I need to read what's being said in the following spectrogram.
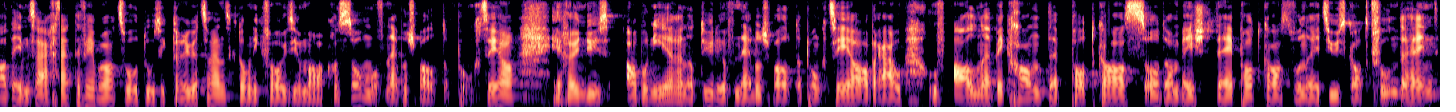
an dem 16. Februar 2023. Dominik Feusi und Markus Somm auf nebelspalter.ch. Ihr könnt uns abonnieren, natürlich auf nebelspalter.ch, aber auch auf allen bekannten Podcasts oder am besten den Podcast, den ihr jetzt uns gerade gefunden habt.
